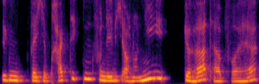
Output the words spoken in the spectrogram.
irgendwelche Praktiken, von denen ich auch noch nie gehört habe vorher,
